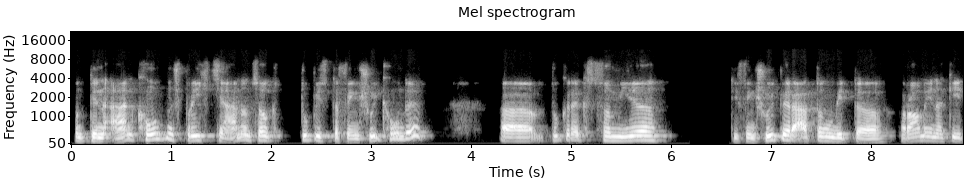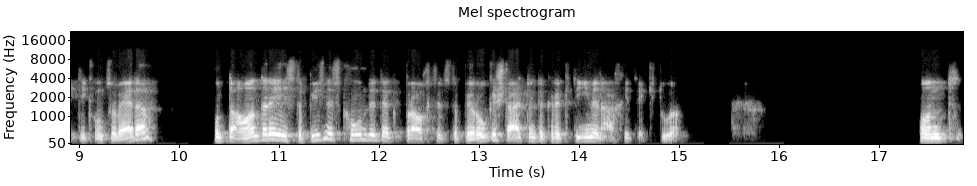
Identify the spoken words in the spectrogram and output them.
Und den einen Kunden spricht sie an und sagt, du bist der Feng Shui-Kunde, äh, du kriegst von mir die Feng Shui-Beratung mit der Raumenergetik und so weiter. Und der andere ist der Businesskunde, der braucht jetzt der Bürogestaltung, der kriegt die Innenarchitektur. Und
